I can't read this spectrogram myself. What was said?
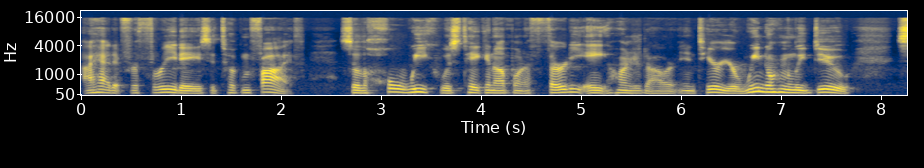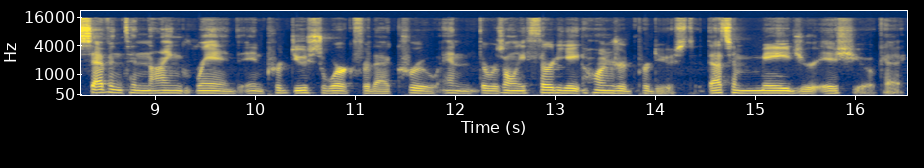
I had it for three days. It took them five. So the whole week was taken up on a $3,800 interior. We normally do seven to nine grand in produced work for that crew, and there was only 3,800 produced. That's a major issue, okay?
